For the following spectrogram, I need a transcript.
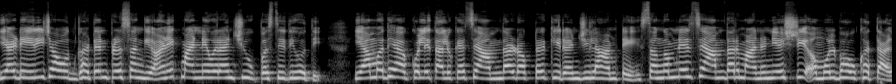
या डेअरीच्या उद्घाटन प्रसंगी अनेक मान्यवरांची उपस्थिती होती. यामध्ये अकोले तालुक्याचे आमदार डॉक्टर किरणजी लहामटे संगमनेरचे आमदार माननीय श्री अमोल भाऊ खताळ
